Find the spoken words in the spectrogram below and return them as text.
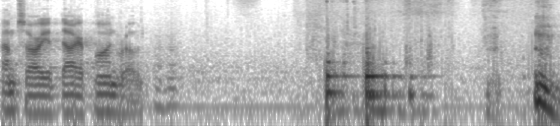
I'm sorry, of Dyer Pond Road.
